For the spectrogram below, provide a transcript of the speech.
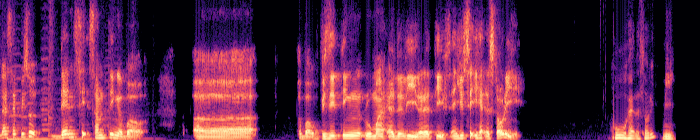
Last episode Dan said something about uh about visiting rumah elderly relatives and you said you had a story. Who had a story? Me.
